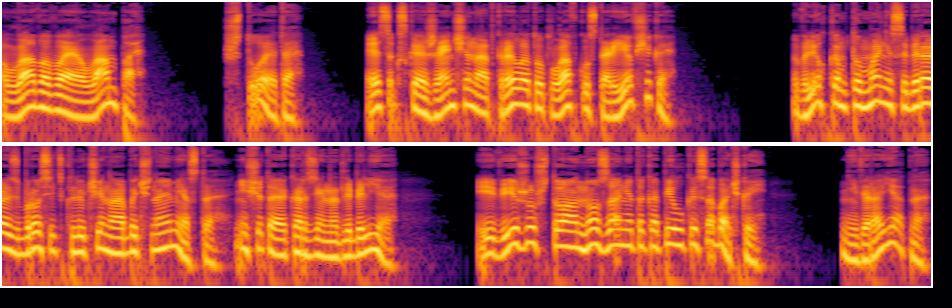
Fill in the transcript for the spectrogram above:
Лавовая лампа? Что это? Эссекская женщина открыла тут лавку старьевщика? В легком тумане собираюсь бросить ключи на обычное место, не считая корзины для белья. И вижу, что оно занято копилкой-собачкой. Невероятно.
